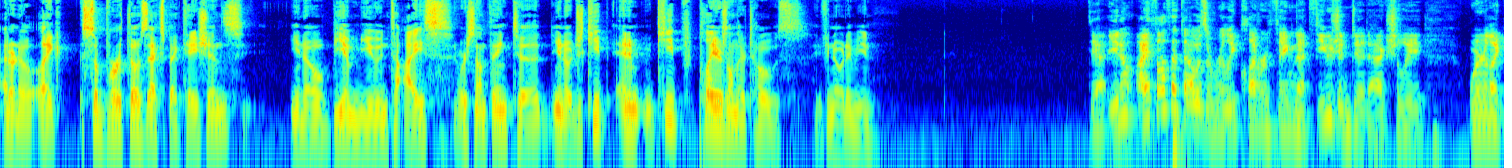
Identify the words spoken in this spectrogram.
I don't know, like subvert those expectations. You know, be immune to ice or something to you know just keep and keep players on their toes, if you know what I mean. Yeah, you know, I thought that that was a really clever thing that Fusion did actually, where like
